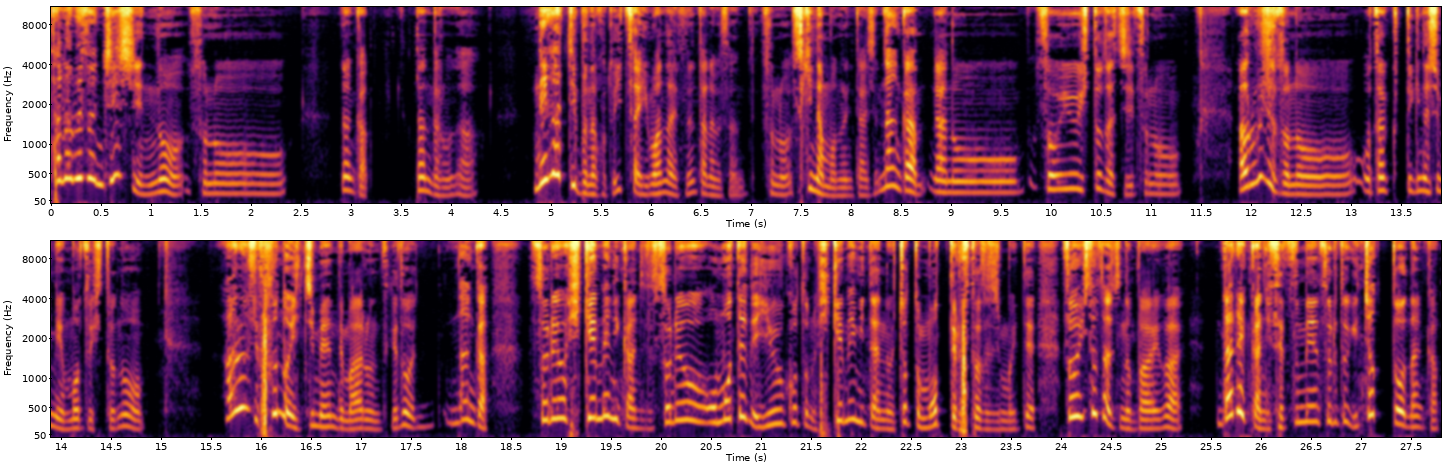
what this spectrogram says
田辺さん自身の、その、なんか、なんだろうな、ネガティブなこと一切言わないですね、田辺さんって。その好きなものに対して。なんか、あのー、そういう人たち、その、ある種その、オタク的な趣味を持つ人の、ある種負の一面でもあるんですけど、なんか、それを引け目に感じて、それを表で言うことの引け目みたいなのをちょっと持ってる人たちもいて、そういう人たちの場合は、誰かに説明するとき、ちょっとなんか、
